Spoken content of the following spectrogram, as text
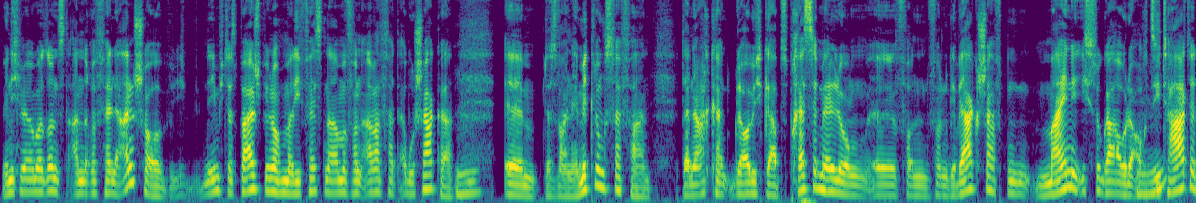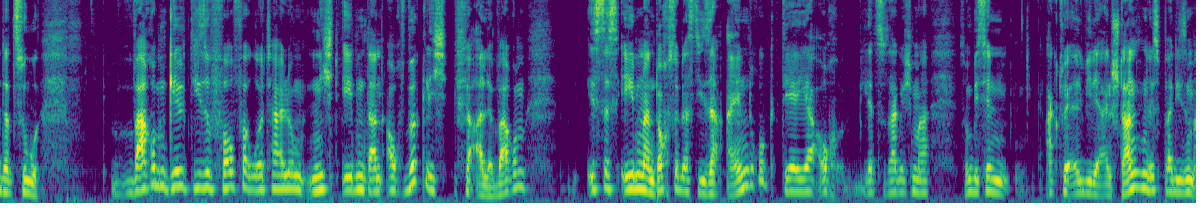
Wenn ich mir aber sonst andere Fälle anschaue, nehme ich das Beispiel nochmal die Festnahme von Arafat Abu Shaka. Mhm. Ähm, das war ein Ermittlungsverfahren. Danach, glaube ich, gab es Pressemeldungen äh, von, von Gewerkschaften, meine ich sogar, oder auch mhm. Zitate dazu. Warum gilt diese Vorverurteilung nicht eben dann auch wirklich für alle? Warum ist es eben dann doch so, dass dieser Eindruck, der ja auch jetzt, sage ich mal, so ein bisschen aktuell wieder entstanden ist bei diesem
